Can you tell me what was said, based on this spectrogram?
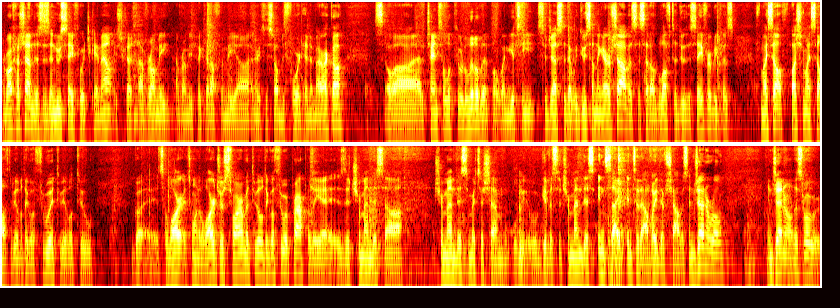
And Baruch Hashem, this is a new sefer which came out. Ishkech Avrami, Avrami picked it up for me uh, in Eretz Yisrael before it hit America. So uh, I had a chance to look through it a little bit. But when Yitzi suggested that we do something Erev Shabbos, I said I would love to do the sefer because for myself, Pasha myself, to be able to go through it, to be able to go, it's a large, it's one of the larger svarim, but to be able to go through it properly is a tremendous. Uh, tremendous Mitzvah will, will, give us a tremendous insight into the Avodah of Shabbos. In general, in general, this is what we're,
